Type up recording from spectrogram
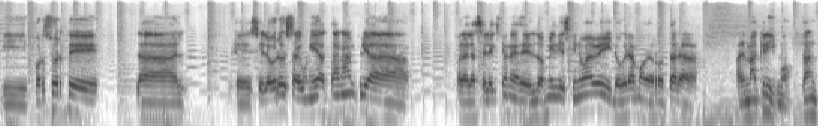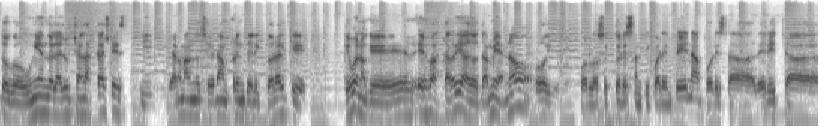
Y por suerte eh, se logró esa unidad tan amplia para las elecciones del 2019 y logramos derrotar a, al macrismo, tanto uniendo la lucha en las calles y, armando ese gran frente electoral que, que bueno, que es, bastardeado también, ¿no? Hoy por los sectores anticuarentena, por esa derecha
